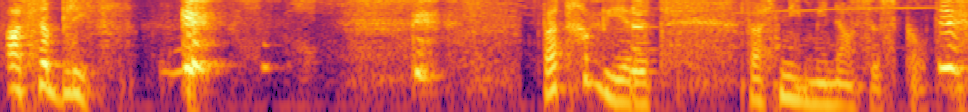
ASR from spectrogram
Asseblief. Wat gebeur het was nie Mina se skuld nie.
